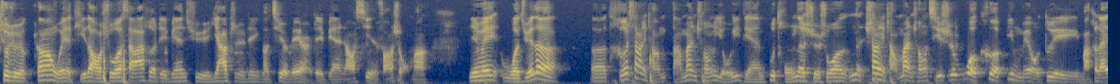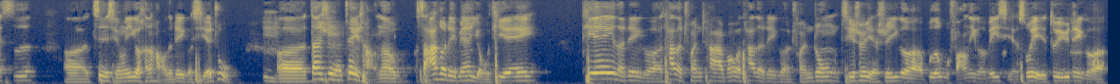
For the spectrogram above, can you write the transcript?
就是刚刚我也提到说萨拉赫这边去压制这个切尔维尔这边，然后吸引防守嘛。因为我觉得，呃，和上一场打曼城有一点不同的是说，那上一场曼城其实沃克并没有对马克莱斯，呃，进行一个很好的这个协助，呃，但是这场呢，萨拉赫这边有 T A，T A 的这个他的穿插，包括他的这个传中，其实也是一个不得不防的一个威胁，所以对于这个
